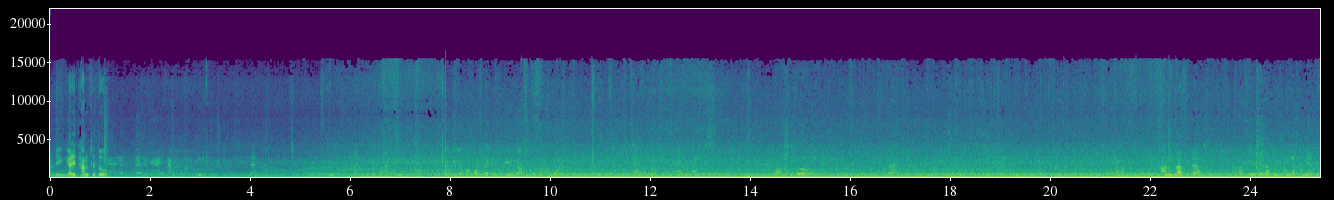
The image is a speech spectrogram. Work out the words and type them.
আরে, গাড়ি থামছে তো। আছে এটা রাখেন ধান গাছটা নিয়ে আসেন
